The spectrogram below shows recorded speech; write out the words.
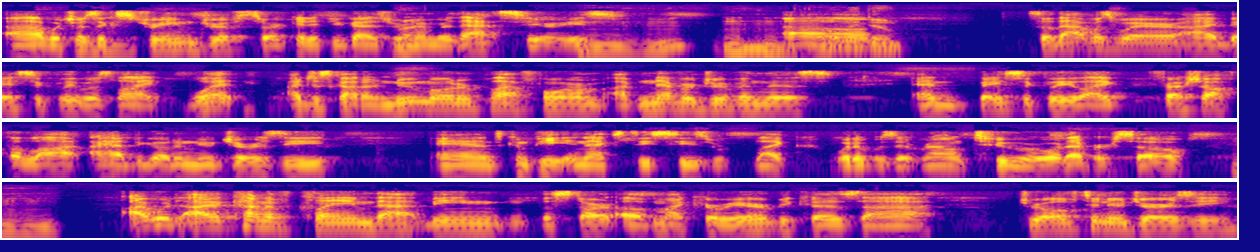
uh, which was Extreme Drift Circuit, if you guys Right. remember that series. Mm-hmm. We Um, do. So that was where I basically was like, what? I just got a new motor platform. I've never driven this. And basically, like, fresh off the lot, I had to go to New Jersey and compete in XDC's, like, what it was at round two or whatever. So hmm I would, I kind of claim that being the start of my career because uh, drove to New Jersey,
